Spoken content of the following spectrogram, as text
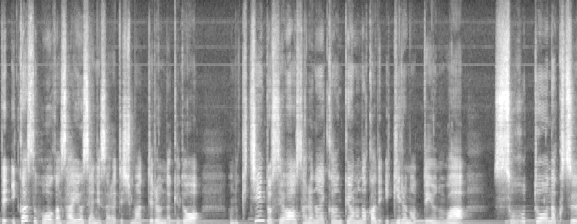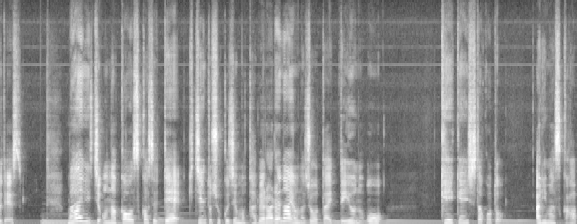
で生かす方が最優先にされてしまってるんだけどこのきちんと世話をされない環境の中で生きるのっていうのは相当な苦痛です。毎日お腹を空かせてきちんと食事も食べられないような状態っていうのを経験したことありますか？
